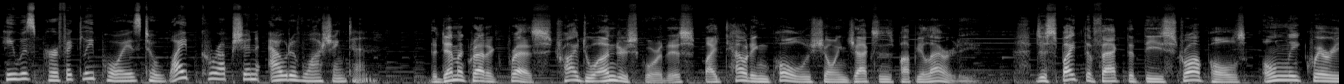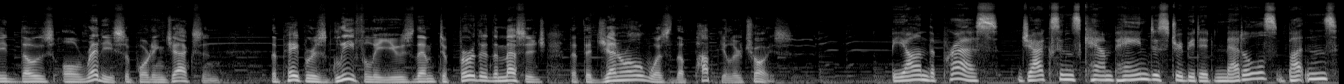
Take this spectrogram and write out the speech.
he was perfectly poised to wipe corruption out of Washington. The Democratic press tried to underscore this by touting polls showing Jackson's popularity, despite the fact that these straw polls only queried those already supporting Jackson. The papers gleefully used them to further the message that the general was the popular choice. Beyond the press, Jackson's campaign distributed medals, buttons,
